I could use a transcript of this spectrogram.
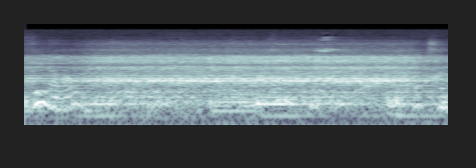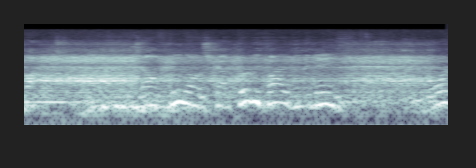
Delfino. Hits the box. Delfino's got 35 in the game. The more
